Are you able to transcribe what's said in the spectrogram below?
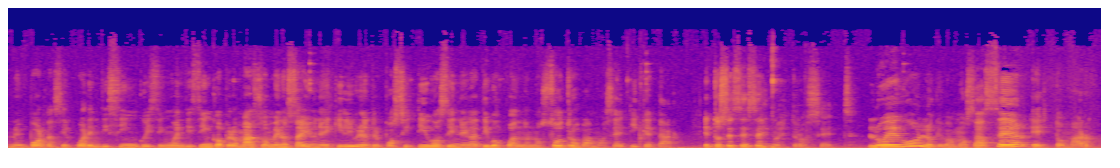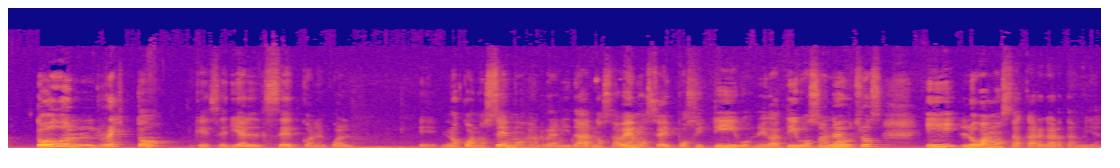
No importa si es 45 y 55, pero más o menos hay un equilibrio entre positivos y negativos cuando nosotros vamos a etiquetar. Entonces ese es nuestro set. Luego lo que vamos a hacer es tomar todo el resto, que sería el set con el cual eh, no conocemos en realidad, no sabemos si hay positivos, negativos o neutros, y lo vamos a cargar también.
